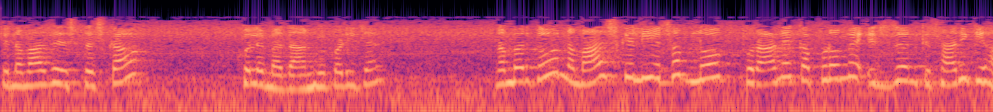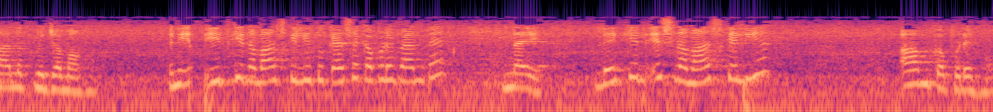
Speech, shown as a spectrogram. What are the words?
کہ نماز استسکا کھلے میدان میں پڑھی جائے۔ نمبر دو، نماز کے لیے سب لوگ پرانے کپڑوں میں عز انکساری کی حالت میں جمع ہوں۔ یعنی عید کی نماز کے لیے تو کیسے کپڑے پہنتے؟ ہیں نئے لیکن اس نماز کے لیے عام کپڑے ہوں۔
